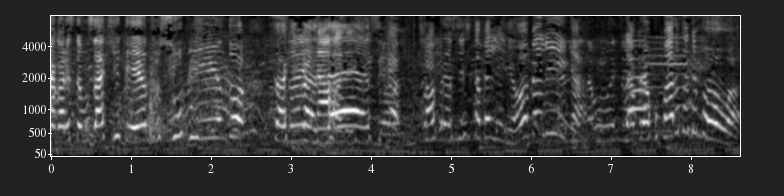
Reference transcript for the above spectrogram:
Agora estamos aqui dentro, subindo. Tô aqui com a Jéssica, com a Francisca a Belinha. Ô, Belinha, tá preocupada ou tá de boa?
